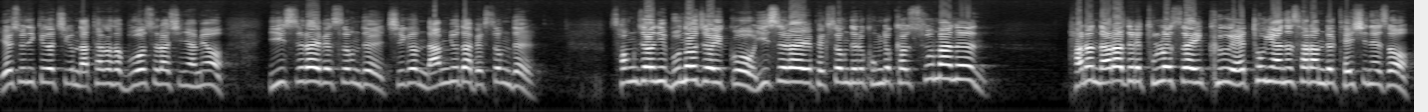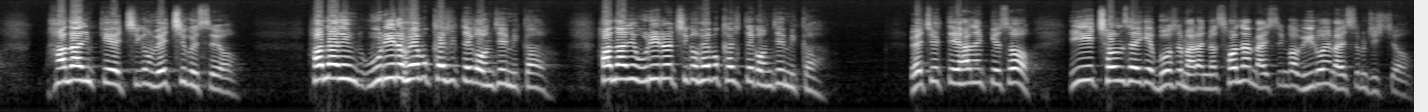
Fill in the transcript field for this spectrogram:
예수님께서 지금 나타나서 무엇을 하시냐면 이스라엘 백성들, 지금 남유다 백성들, 성전이 무너져 있고 이스라엘 백성들을 공격한 수많은 다른 나라들에 둘러싸인 그 애통해하는 사람들 대신해서 하나님께 지금 외치고 있어요. 하나님 우리를 회복하실 때가 언제입니까? 하나님 우리를 지금 회복하실 때가 언제입니까? 외칠 때 하나님께서 이 천사에게 무엇을 말하냐면 선한 말씀과 위로의 말씀을 주시죠.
